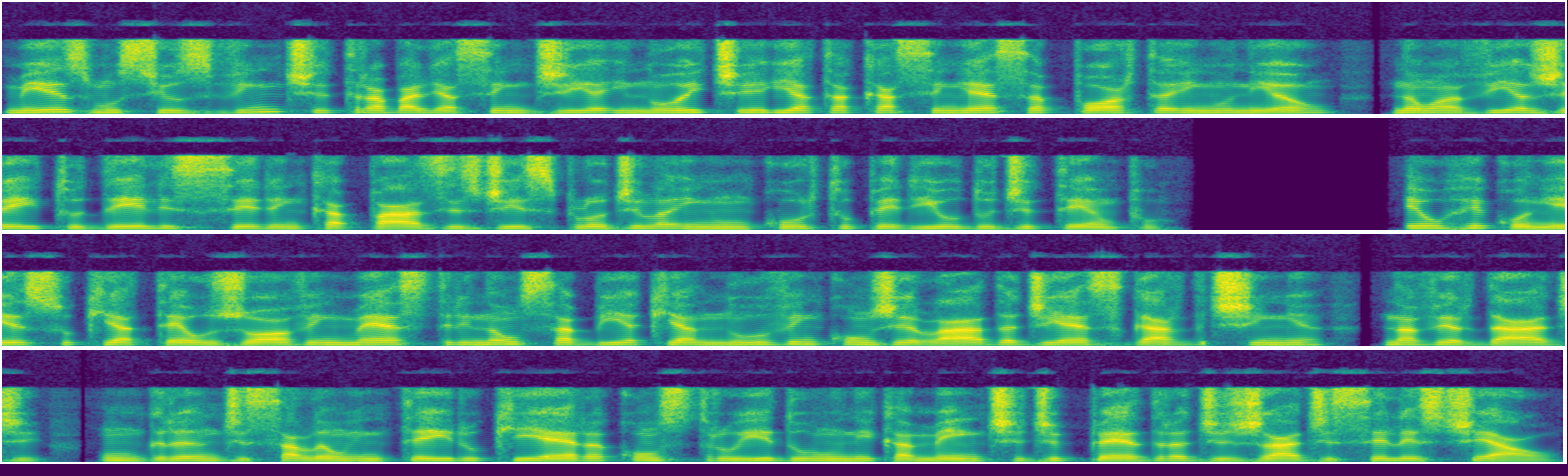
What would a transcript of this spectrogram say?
mesmo se os vinte trabalhassem dia e noite e atacassem essa porta em união, não havia jeito deles serem capazes de explodi-la em um curto período de tempo. Eu reconheço que até o jovem mestre não sabia que a nuvem congelada de Asgard tinha, na verdade, um grande salão inteiro que era construído unicamente de pedra de jade celestial.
